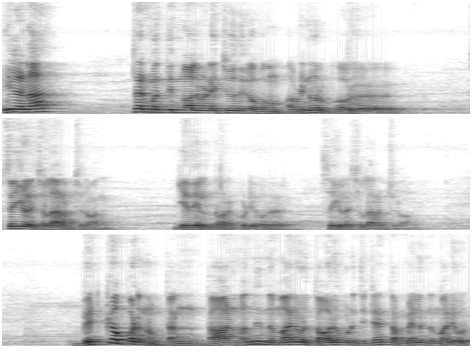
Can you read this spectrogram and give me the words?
இல்லைன்னா தர்மத்தின் வாழ்வினை சூதுகவும் அப்படின்னு ஒரு ஒரு செய்களை சொல்ல ஆரம்பிச்சிருவாங்க. கீதையிலேருந்து வரக்கூடிய ஒரு செய்களை சொல்ல ஆரம்பிச்சிடுவாங்க வெட்கப்படணும். தன் தான் வந்து இந்த மாதிரி ஒரு தவறு புரிஞ்சுட்டேன் தன் மேல் இந்த மாதிரி ஒரு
